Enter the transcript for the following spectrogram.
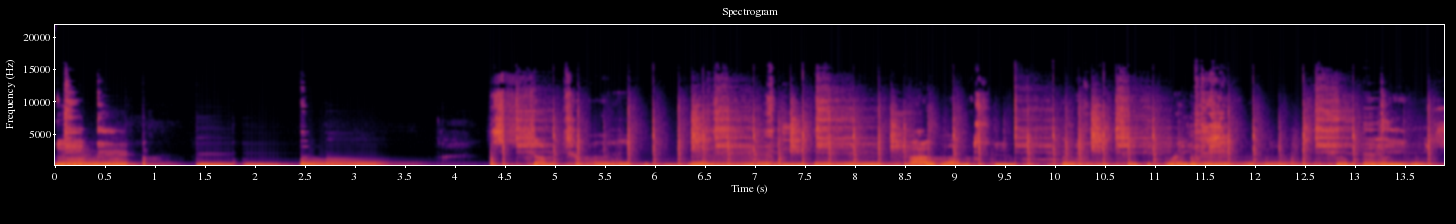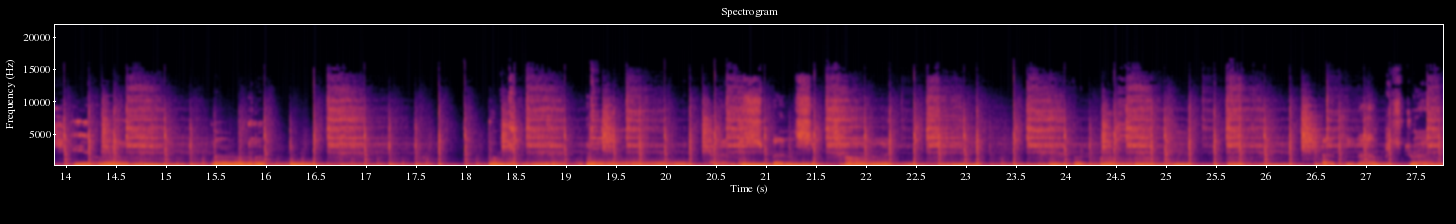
Sometimes I want to take a break from being human. And spend some time as an abstract.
